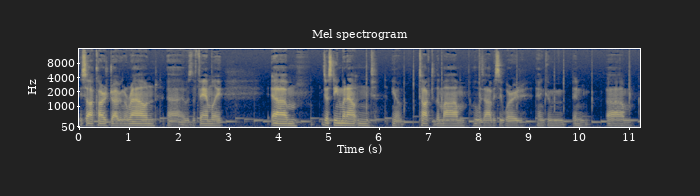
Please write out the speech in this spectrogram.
They saw cars driving around uh, it was the family. Um, Justine went out and you know talked to the mom who was obviously worried and and um,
